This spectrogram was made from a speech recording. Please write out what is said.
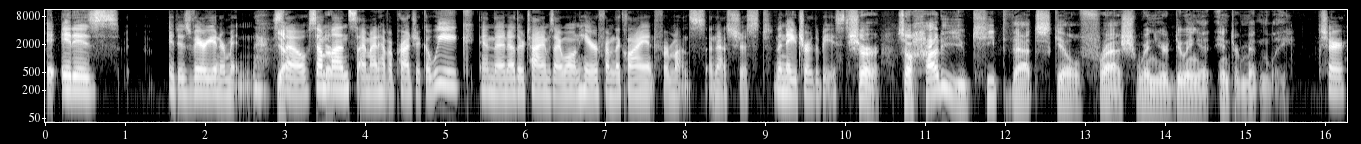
it, it is it is very intermittent. Yeah, so some sure. months I might have a project a week, and then other times I won't hear from the client for months, and that's just the nature of the beast. Sure. So, how do you keep that skill fresh when you're doing it intermittently? Sure.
